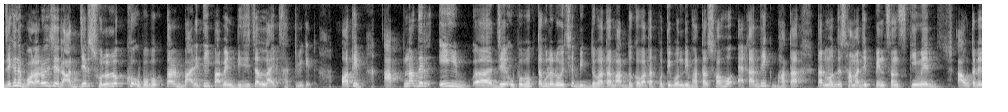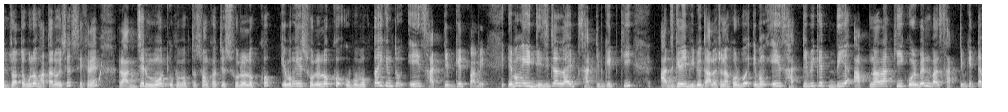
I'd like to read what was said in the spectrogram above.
যেখানে বলা রয়েছে, রাজ্যের ষোলো লক্ষ উপভোক্তার বাড়িতেই পাবেন ডিজিটাল লাইফ সার্টিফিকেট অতএব আপনাদের এই যে উপভোক্তাগুলো রয়েছে, বৃদ্ধ ভাতা, বার্ধক্য ভাতা, প্রতিবন্ধী ভাতা সহ একাধিক ভাতা, তার মধ্যে সামাজিক পেনশন স্কিমের আওতারে যতগুলো ভাতা রয়েছে, সেখানে রাজ্যের মোট উপভোক্তার সংখ্যা হচ্ছে ষোলো লক্ষ এবং এই ষোলো লক্ষ উপভোক্তাই কিন্তু এই সার্টিফিকেট পাবে। এবং এই ডিজিটাল লাইফ সার্টিফিকেট কি, আজকের এই ভিডিওতে আলোচনা করব এবং এই সার্টিফিকেট দিয়ে আপনারা কি করবেন বা সার্টিফিকেটটা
